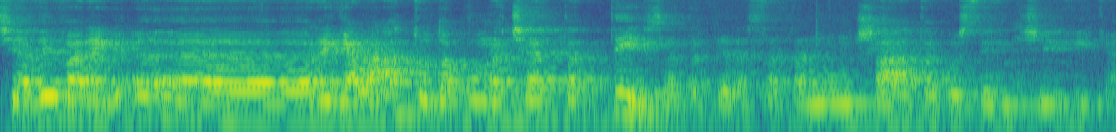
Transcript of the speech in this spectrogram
ci aveva eh, regalato dopo una certa attesa perché era stata annunciata questa enciclica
